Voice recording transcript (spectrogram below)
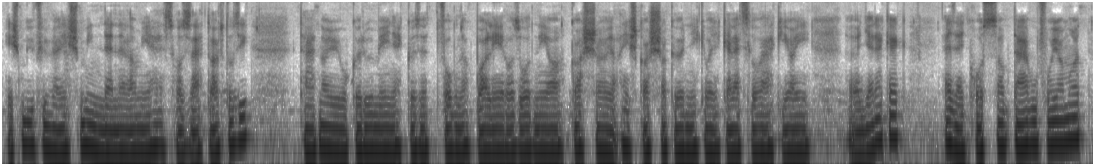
és műfűvel és mindennel, ami ehhez hozzá tartozik tehát nagyon jó körülmények között fognak pallérozódni a Kassa és Kassa környék, vagy a kelet-szlovákiai gyerekek. Ez egy hosszabb távú folyamat.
